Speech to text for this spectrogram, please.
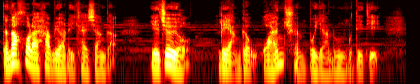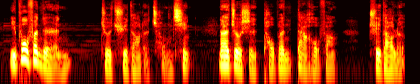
等到后来他们要离开香港，也就有两个完全不一样的目的地。一部分的人就去到了重庆，那就是投奔大后方，去到了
